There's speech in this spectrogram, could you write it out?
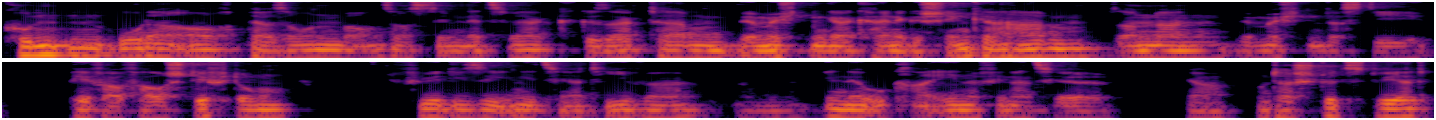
Kunden oder auch Personen bei uns aus dem Netzwerk gesagt haben, wir möchten gar keine Geschenke haben, sondern wir möchten, dass die PVV-Stiftung für diese Initiative ähm, in der Ukraine finanziell ja, unterstützt wird.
